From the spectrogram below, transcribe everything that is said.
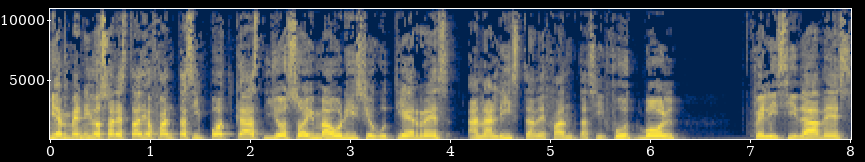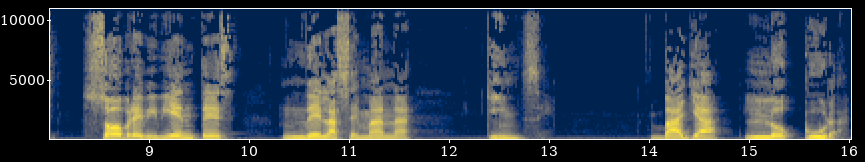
Bienvenidos al Estadio Fantasy Podcast. Yo soy Mauricio Gutiérrez, analista de Fantasy Football. Felicidades, sobrevivientes de la semana 15. Vaya locura.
